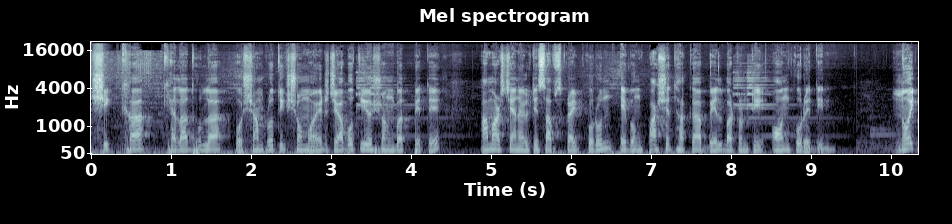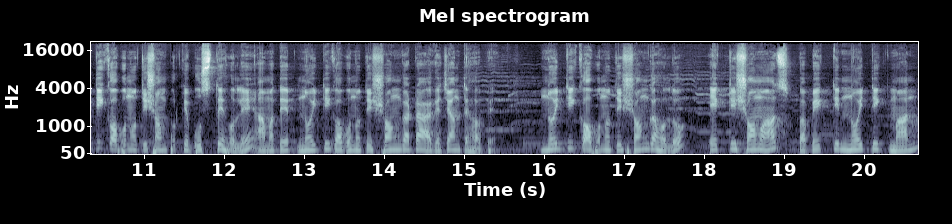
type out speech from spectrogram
শিক্ষা, খেলাধুলা ও সাম্প্রতিক সময়ের যাবতীয় সংবাদ পেতে আমার চ্যানেলটি সাবস্ক্রাইব করুন এবং পাশে থাকা বেল বাটনটি অন করে দিন। নৈতিক অবনতি সম্পর্কে বুঝতে হলে আমাদের নৈতিক অবনতির সংজ্ঞাটা আগে জানতে হবে। নৈতিক অবনতির সংজ্ঞা হলো একটি সমাজ বা ব্যক্তির নৈতিক মান,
